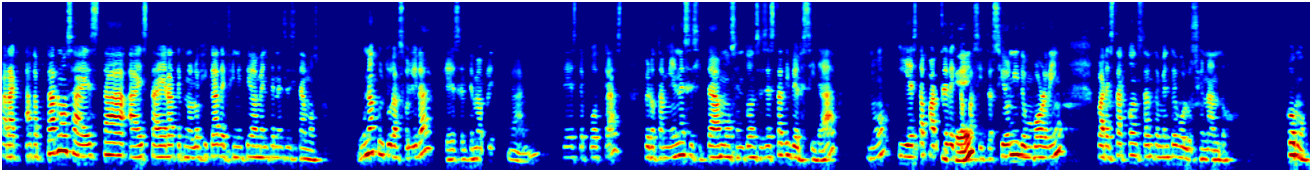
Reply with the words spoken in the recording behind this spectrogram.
para adaptarnos a esta, a esta era tecnológica definitivamente necesitamos una cultura sólida, que es el tema principal de este podcast, pero también necesitamos entonces esta diversidad, ¿no? Y esta parte de capacitación y de onboarding para estar constantemente evolucionando. ¿Cómo?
